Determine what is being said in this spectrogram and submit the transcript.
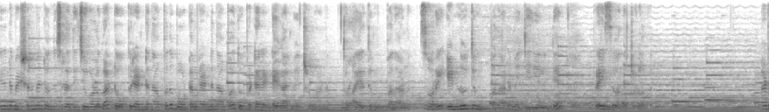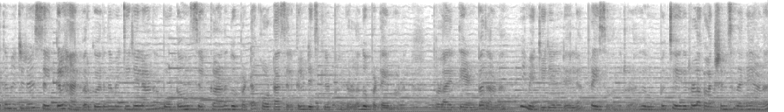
ഇതിന്റെ മെഷർമെന്റ് ഒന്ന് ശ്രദ്ധിച്ചു കൊള്ളുക. ടോപ്പ് രണ്ട് നാൽപ്പത് ബോട്ടം രണ്ട് നാൽപ്പത് ദുപ്പട്ട രണ്ടേകാൽ മീറ്ററുമാണ്. തൊള്ളായിരത്തി മുപ്പതാണ് സോറി എണ്ണൂറ്റി മുപ്പതാണ് മെറ്റീരിയലിന്റെ പ്രൈസ് വന്നിട്ടുള്ളത്. അടുത്ത മെറ്റീരിയൽ സിൽക്കിൽ ഹാൻഡ് വർക്ക് വരുന്ന മെറ്റീരിയലാണ്. ബോട്ടവും സിൽക്കാണ് ദുപ്പട്ട കോട്ട സിൽക്കിൽ ഡിജിറ്റൽ പ്രിന്റുള്ള ദുപ്പട്ടയുമാണ്. തൊള്ളായിരത്തി എൺപതാണ് ഈ മെറ്റീരിയലിന്റെ എല്ലാം പ്രൈസ് വന്നിട്ടുള്ളത്. മുമ്പ് ചെയ്തിട്ടുള്ള കളക്ഷൻസ് തന്നെയാണ്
